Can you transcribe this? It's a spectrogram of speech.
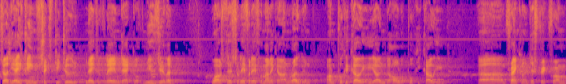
So the 1862 Native Land Act of New Zealand was this Referefa Manukau and Rogan on Pukekohe. He owned the whole of Pukekohe, uh, Franklin district from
